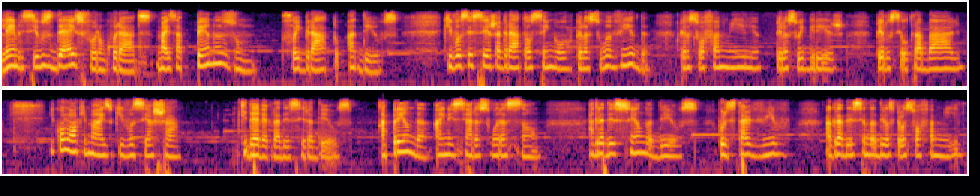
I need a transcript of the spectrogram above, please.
Lembre-se: os dez foram curados, mas apenas um foi grato a Deus. Que você seja grato ao Senhor pela sua vida, pela sua família, pela sua igreja, pelo seu trabalho. E coloque mais o que você achar que deve agradecer a Deus. Aprenda a iniciar a sua oração agradecendo a Deus por estar vivo, agradecendo a Deus pela sua família,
